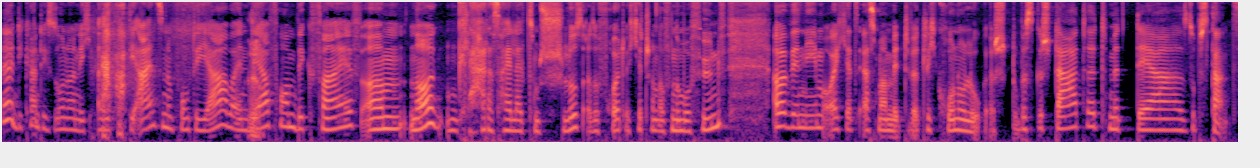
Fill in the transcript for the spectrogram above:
Ja, die kannte ich so noch nicht. Also die einzelnen Punkte ja, aber in ja. der Form Big Five. Ähm, ne, klar, das Highlight zum Schluss, also freut euch jetzt schon auf Nummer 5. Aber wir nehmen euch jetzt erstmal mit, wirklich chronologisch. Du bist gestartet mit der Substanz.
